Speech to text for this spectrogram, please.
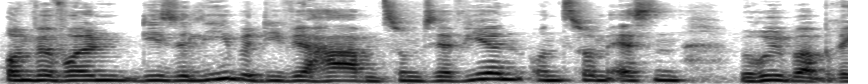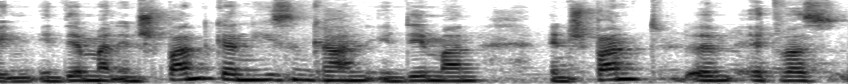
und wir wollen diese Liebe, die wir haben zum Servieren und zum Essen rüberbringen, indem man entspannt genießen kann, indem man entspannt äh, etwas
